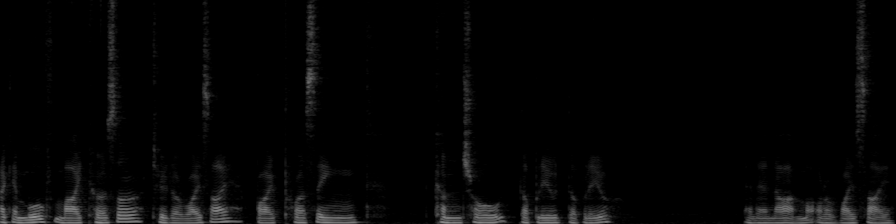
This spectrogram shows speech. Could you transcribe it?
I can move my cursor to the right side by pressing Control W W, and then now I'm on the right side.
